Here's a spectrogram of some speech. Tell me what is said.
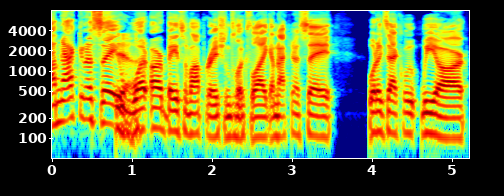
I'm not gonna say Yeah. what our base of operations looks like. I'm not gonna say what exactly we are,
